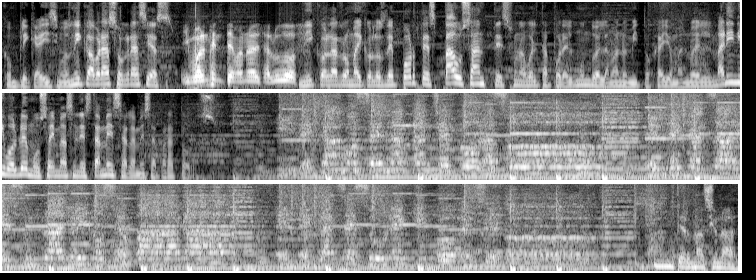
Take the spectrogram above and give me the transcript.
Complicadísimos. Nico, abrazo, gracias. Igualmente, Manuel, saludos. Nicolás Roma y con los deportes. Pausa antes, una vuelta por el mundo de la mano de mi tocayo Manuel Marín y volvemos. Hay más en esta mesa, la mesa para todos. Y dejamos en la cancha el corazón. El de es un rayo y no se apaga es un equipo vencedor. Internacional.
